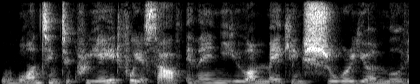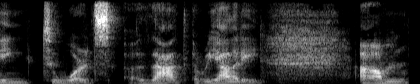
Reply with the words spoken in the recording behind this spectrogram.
wanting to create for yourself and then you are making sure you are moving towards uh, that reality. Um,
